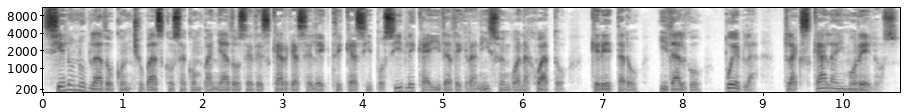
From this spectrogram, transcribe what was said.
cielo nublado con chubascos acompañados de descargas eléctricas y posible caída de granizo en Guanajuato, Querétaro, Hidalgo, Puebla, Tlaxcala y Morelos.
